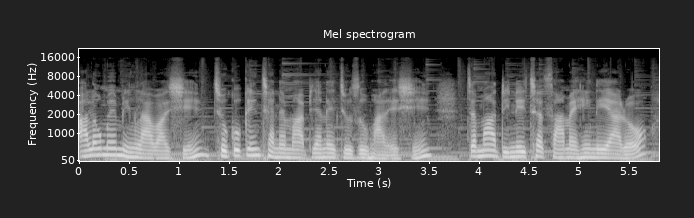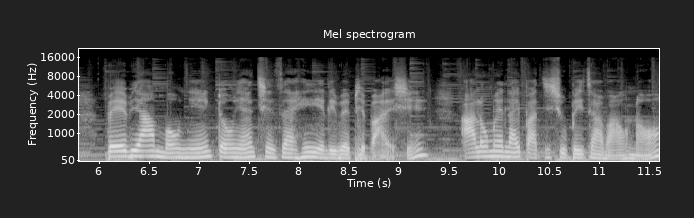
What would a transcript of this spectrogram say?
အားလုံးပဲမင်္ဂလာပါရှင်ချိုကိုကင်း channel မှာပြန်လည်ကြိုဆိုပါရရှင်ကျမဒီနေ့ချက်စားမယ့်ဟင်းလေးကတော့ပဲပြားမုံညင်းတုံရမ်းချင်စံဟင်းရည်လေးပဲဖြစ်ပါတယ်ရှင်အားလုံးပဲ like ပါကြည့်ရှုပေးကြပါအောင်နော်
